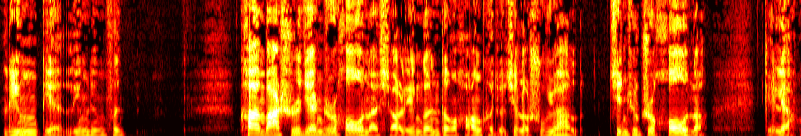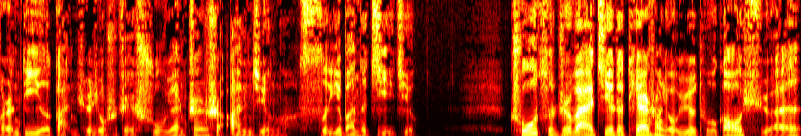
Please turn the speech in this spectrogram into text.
零点零零分。看罢时间之后呢，小林跟邓航可就进了书院了。进去之后呢，给两个人第一个感觉就是这书院真是安静啊，死一般的寂静。除此之外，借着天上有月兔高悬，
